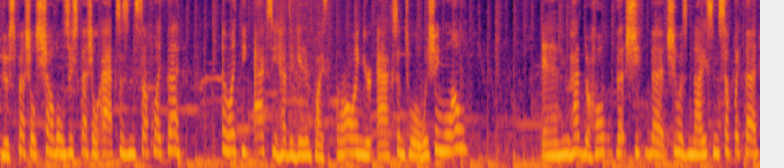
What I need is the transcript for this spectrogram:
your special shovels, your special axes and stuff like that. And like the axe, you had to get it by throwing your axe into a wishing well. And you had to hope that she that she was nice and stuff like that.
